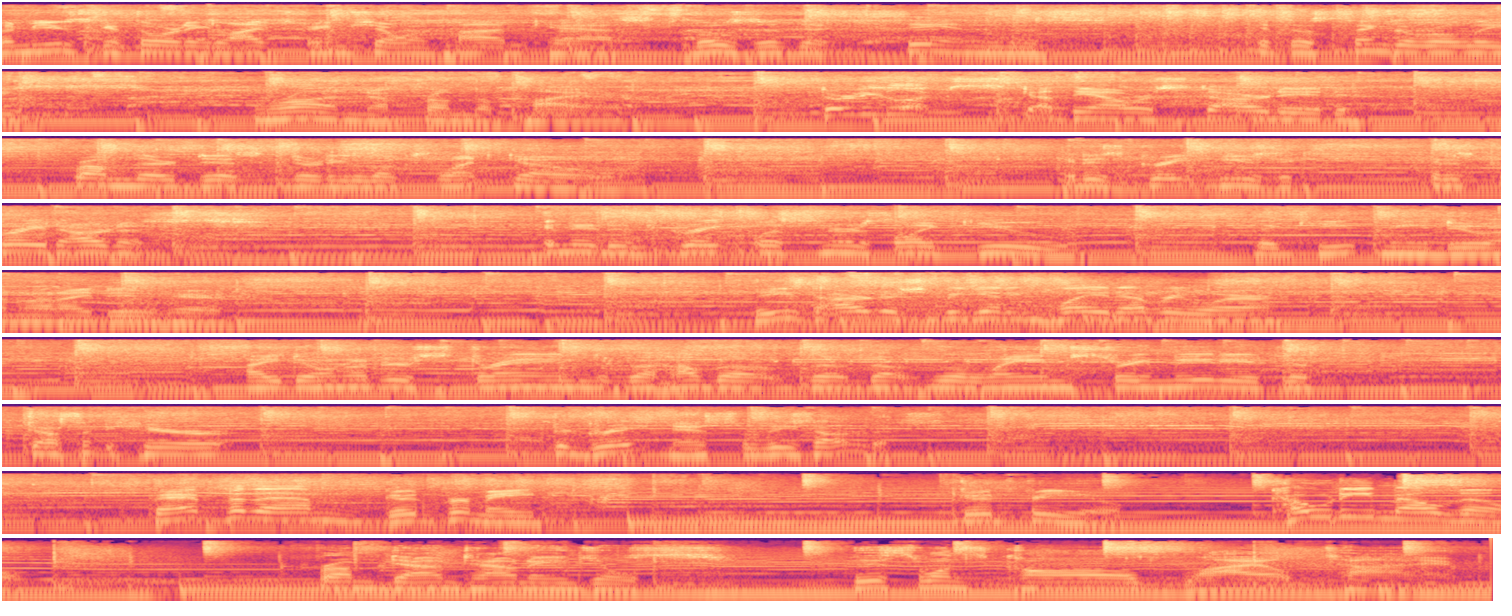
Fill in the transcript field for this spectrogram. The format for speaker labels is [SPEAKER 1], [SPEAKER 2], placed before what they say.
[SPEAKER 1] the
[SPEAKER 2] Music Authority live stream show and podcast. Those are the sins. It's a single release, Run from the Fire. Dirty Looks got the hour started from their disc, Dirty Looks Let Go. It is great music, it is great artists, and it is great listeners like you that keep me doing what I do here. These artists should be getting played everywhere. I don't understand the how the, the, the, the lame stream media just doesn't hear the greatness of these artists. Bad for them, good for me, good for you. Cody Melville from Downtown Angels. This one's called Wild
[SPEAKER 1] Time.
